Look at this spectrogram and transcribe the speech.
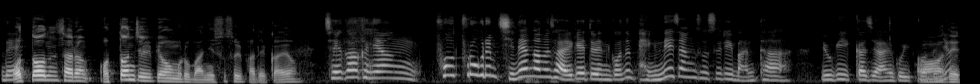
네. 어, 떤 사람 어떤 질병으로 많이 수술 받을까요? 제가 그냥 프로- 프로그램 진행하면서 알게 된 거는 백내장 수술이 많다. 여기까지 알고 있거든요. 아, 네.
